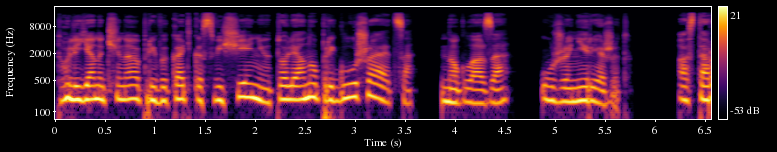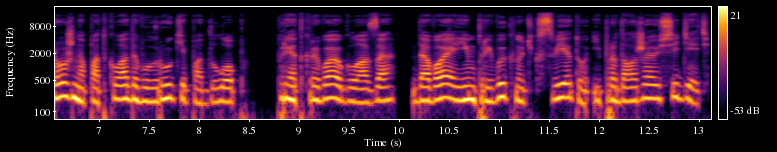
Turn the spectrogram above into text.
То ли я начинаю привыкать к освещению, то ли оно приглушается, но глаза уже не режет. Осторожно подкладываю руки под лоб, приоткрываю глаза, давая им привыкнуть к свету и продолжаю сидеть.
